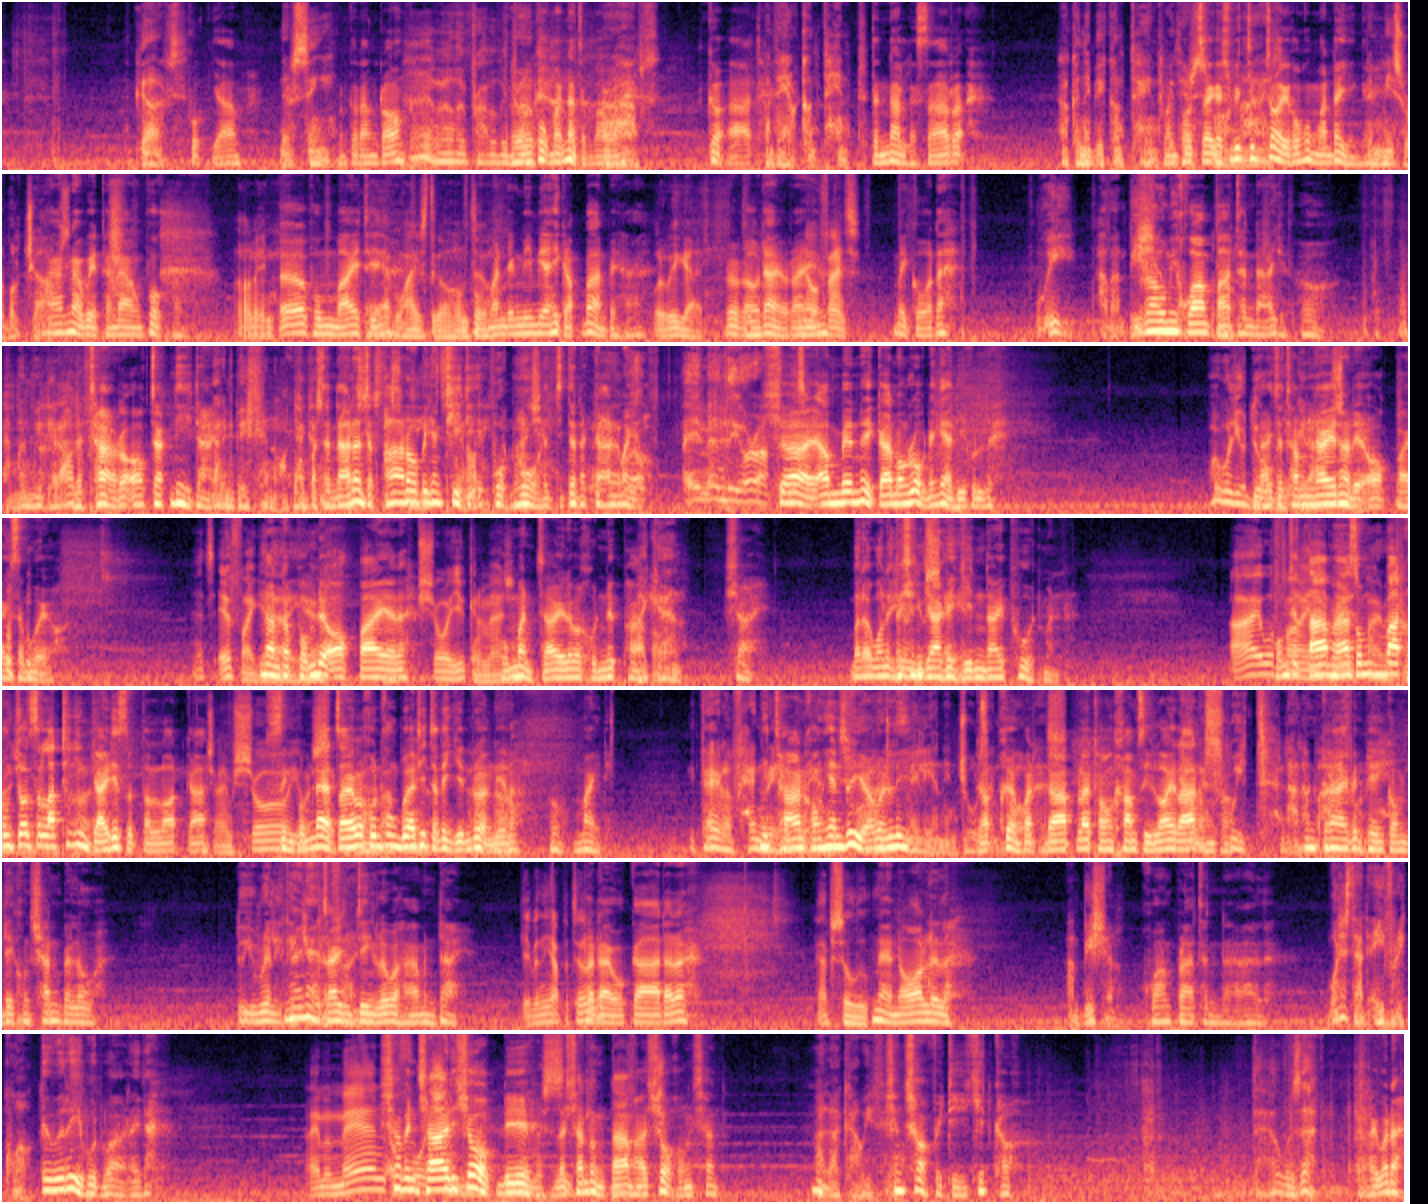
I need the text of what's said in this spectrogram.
guards, พวกยาม they're singing. มันกำลังร้อง Eh, well, they're probably เออ drunk. พวกมันน่าจะเมานะ Perhaps. ก็อาจ But they are content. แต่นั่นแหละสาระ How can they be content มัน with พอ their ใจกับ small ชีวิตจิ๊บจ้อย lives ของพวกมันได้ยังไง and miserable งาน jobs? น่าเวทนาของพวกมัน I mean, เออผมหมายถึง they have wives to go home พวก to. มันยังมีเมียให้กลับบ้านไปหา What do we got? แล้วเราได้อะไร No offense. ไม่โกรธนะ We have เรา ambition. มีความปรารถนาอยู่โอ้ And when we get out และ of ถ้าเราออกจากนี่ได้ that ambition will ความ take ปรา us รถ to นานั่นจะ places พาเราไปยังที่ we ที่ไอ้ cannot พวกโง่นั้น imagine. จินตนาการไม่ออก Amen to your ใช่อาเมนให้การมองโลกในแง่ดีคุณเลย What will you do นาย when จะ you ทำ get ไง out? ถ้าได้ออกไปสมุเอล That's if I get นั่น out ถ้า of ผมได้ here. ออกไปอะนะ Sure, you can ผม imagine. มั่นใจเลยว่าคุณนึกภาพ I can. ใช่ But I want to แต่ hear ฉัน you อยากได้ say ยิ it. นนายพูดมัน I will ผมจะ find ตาม the หา greatest สม pirate บัติของโจร treasure สลัดที่ยิ่ง alive, ใหญ่ที่สุดตลอดกาล which I'm sure ซึ่ง you ผม are แน่ใจ sick ว่า of คุณคง about เบื่อ by ที่ now. จะได้ยินเรื่องนี้แล้วโอ้ไม่ดิ The tale of นิ Henry ทานของ Henry เฮน and รี่ his เอเวอร์ลี่ million in jewels กับ and เครื่องประ gold ดับ has และทองคำ400 ล้าน become ข a องเขา sweet มันกลาย lullaby เป็น for เพลง me. กล่อมเด็กของฉันไปแล้วอะ Do you really นาย think you แน่ใจ can จ find ริง it? ๆเลยว่าหามันได้ Given the ถ้า opportunity, ได้โอกาสอะนะ absolutely. แน่นอนเลยล่ะ Ambition. ความปรารถนาเลย What is that Avery quote? เอเวอรี่พูดว่าอะไรนะ I am a man ฉัน of เป็นชายที่โชค fortune. ดี I'm a และฉัน seeker ต้องตามหา of โชคของฉัน I like how he ฉัน thinks. ชอบวิธีคิดเขา The hell was that? อะไรวะนะ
